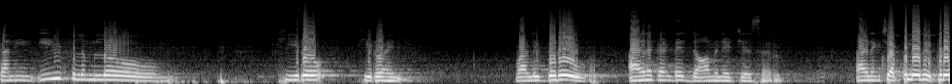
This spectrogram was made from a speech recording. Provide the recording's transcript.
కానీ ఈ ఫిలింలో హీరో హీరోయిన్ వాళ్ళిద్దరూ ఆయన కంటే డామినేట్ చేశారు. ఆయనకి చెప్పలేదు ఇప్పుడే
